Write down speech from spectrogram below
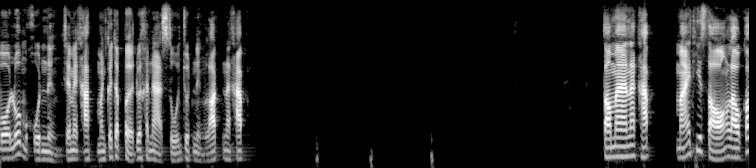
volume คูณ1ใช่ไหมครับ มันก็จะเปิดด้วยขนาด 0.1ล็อตนะครับ ต่อมานะครับ ไม้ที่ 2 เราก็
